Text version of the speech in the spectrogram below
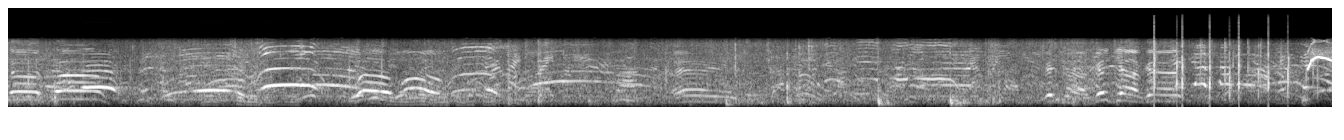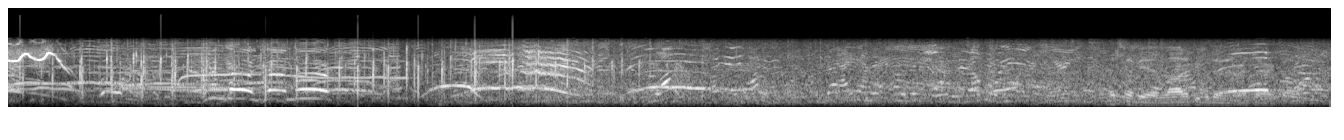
Go, go! Good job. Good job, guys. Keep going, John Mark. That's going to be a lot of people doing that right there.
